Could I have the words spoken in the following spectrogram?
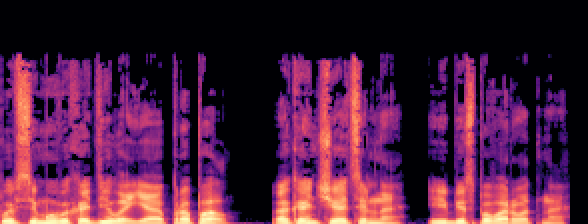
По всему выходило, я пропал. Окончательно и бесповоротно.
